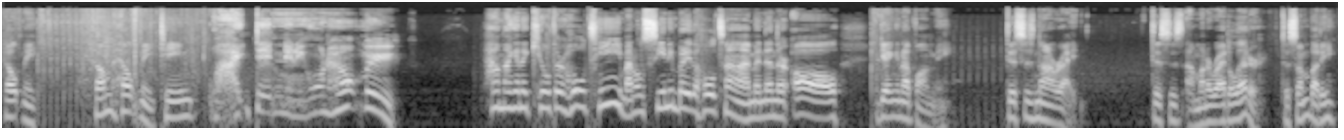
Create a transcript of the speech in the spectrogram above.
Help me. Come help me, team. Why didn't anyone help me? How am I going to kill their whole team? I don't see anybody the whole time, and then they're all ganging up on me. This is not right. This is, I'm going to write a letter to somebody.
